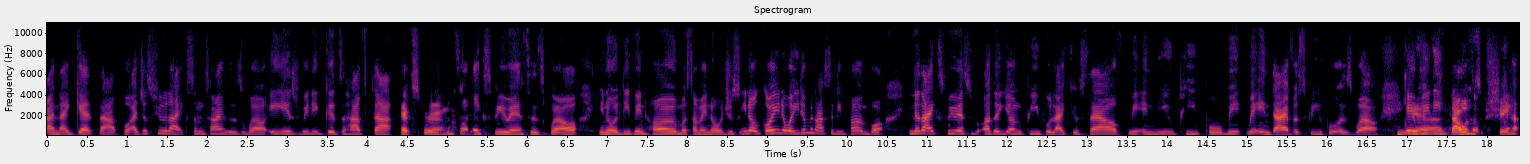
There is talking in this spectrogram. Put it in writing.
and I get that, but I just feel like sometimes as well, it is really good to have that you know, Experience. fun experience as well. You know, leaving home or something, or just you know going away. You don't even have to leave home, but you know that experience with other young people like yourself, meeting new people, meet, meeting diverse people as well. Yeah, really that will help shape it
